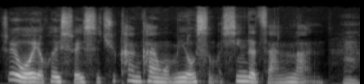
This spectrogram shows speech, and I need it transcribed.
所以我也会随时去看看我们有什么新的展览，嗯，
